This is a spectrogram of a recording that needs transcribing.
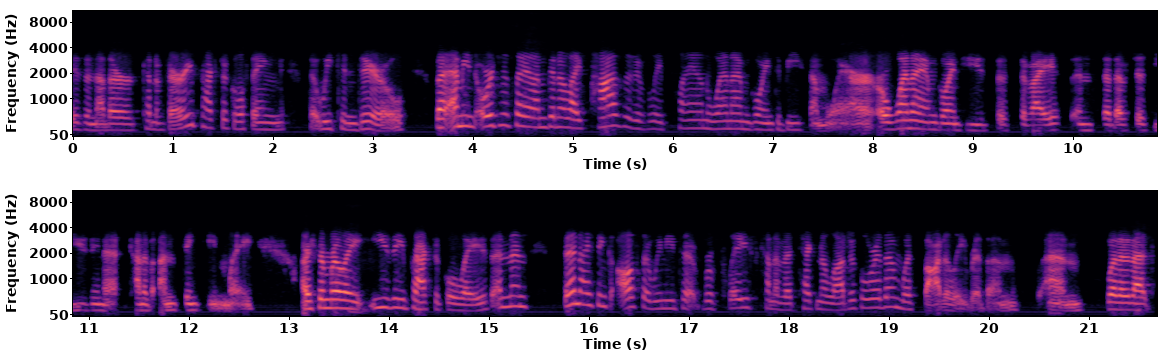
is another kind of very practical thing that we can do but I mean, or to say I'm going to like positively plan when I'm going to be somewhere or when I am going to use this device instead of just using it kind of unthinkingly are some really easy, practical ways. And then, then I think also we need to replace kind of a technological rhythm with bodily rhythms, um, whether that's,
